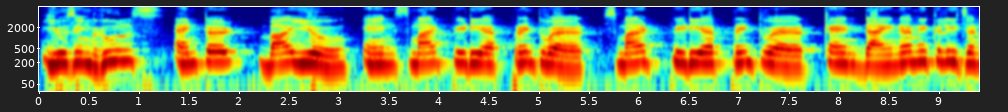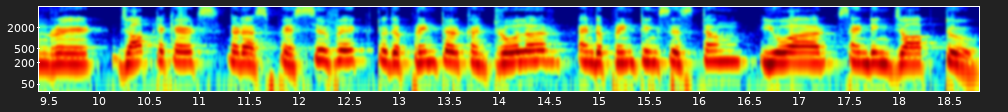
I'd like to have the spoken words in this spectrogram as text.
Using rules entered by you in Smart PDF Printware, Smart PDF Printware can dynamically generate job tickets that are specific to the printer controller and the printing system you are sending job to.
